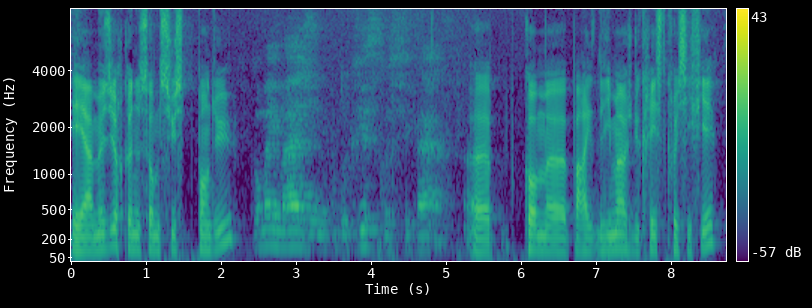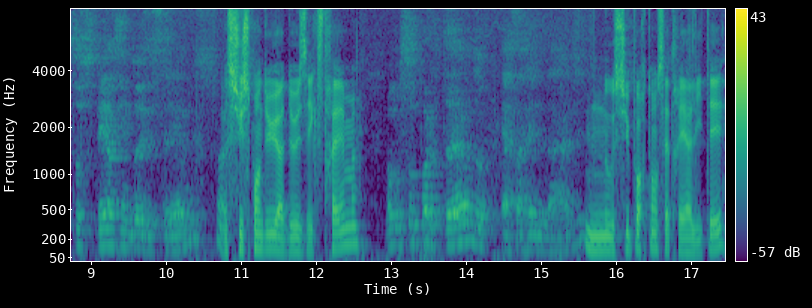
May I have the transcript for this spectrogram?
Et à mesure que nous sommes suspendus, como a imagem do Cristo crucificado, euh, comme euh, par l'image du Christ crucifié, suspenso em dois extremos, euh, suspendu à deux extrêmes, vamos suportando essa realidade. Nous supportons cette réalité.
